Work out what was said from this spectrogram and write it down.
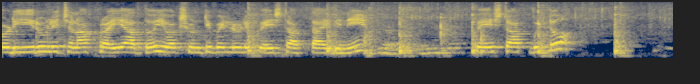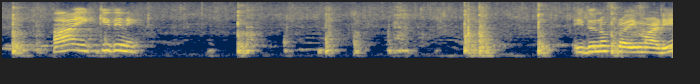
ನೋಡಿ, ಈರುಳ್ಳಿ ಚೆನ್ನಾಗಿ ಫ್ರೈ ಆಯ್ತು. ಇವಾಗ ಶುಂಠಿ ಬೆಳ್ಳುಳ್ಳಿ ಪೇಸ್ಟ್ ಹಾಕ್ತಾ ಇದ್ದೀನಿ. ಪೇಸ್ಟ್ ಹಾಕ್ಬಿಟ್ಟು, ಹಾಂ, ಇಕ್ಕಿದ್ದೀನಿ. ಇದನ್ನು ಫ್ರೈ ಮಾಡಿ.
